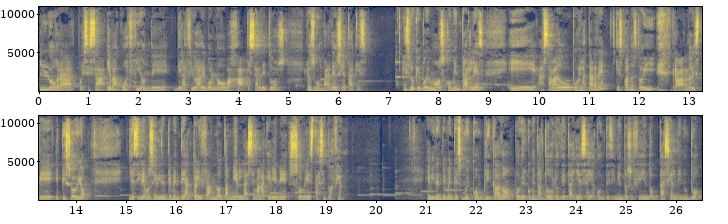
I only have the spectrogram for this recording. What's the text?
lograr pues, esa evacuación de, la ciudad de Volno Baja a pesar de todos los bombardeos y ataques. Es lo que podemos comentarles eh, a sábado por la tarde, que es cuando estoy grabando este episodio. Les iremos evidentemente actualizando también la semana que viene sobre esta situación. Evidentemente es muy complicado poder comentar todos los detalles, hay acontecimientos sucediendo casi al minuto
